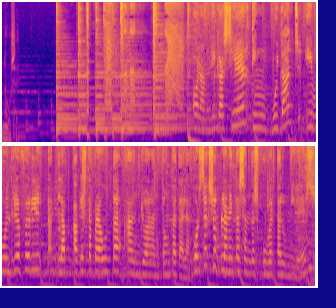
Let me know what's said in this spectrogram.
no ho sé. Hola, em dic Asier, tinc 8 anys i voldria fer-li aquesta pregunta a en Joan Anton Català. Quants exoplanetes s'han descobert a l'univers?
